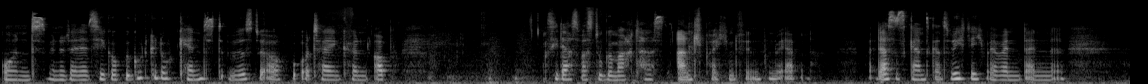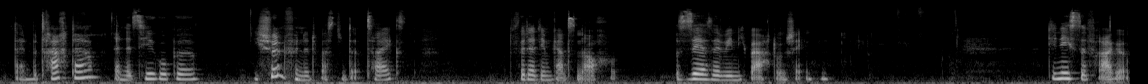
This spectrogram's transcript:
Und wenn du deine Zielgruppe gut genug kennst, wirst du auch beurteilen können, ob sie das, was du gemacht hast, ansprechend finden werden. Weil das ist ganz, ganz wichtig, weil wenn deine, dein Betrachter, deine Zielgruppe nicht schön findet, was du da zeigst, wird er dem Ganzen auch sehr, sehr wenig Beachtung schenken. Die nächste Frage.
